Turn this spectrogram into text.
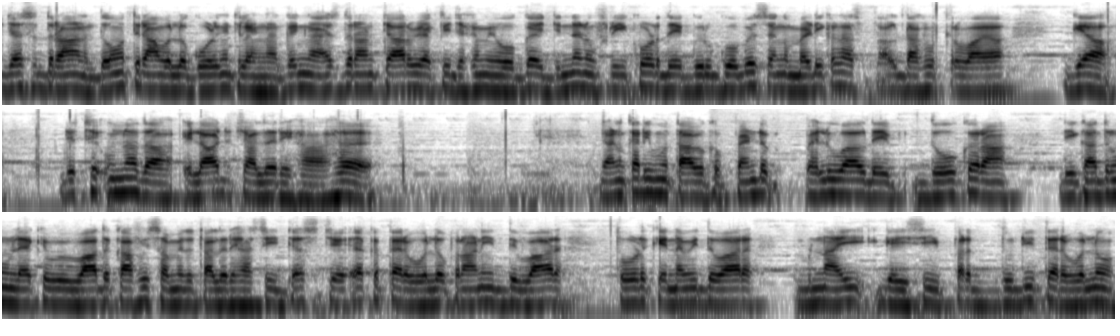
ਜਿਸ ਦੌਰਾਨ ਦੋਵਾਂ ਧਿਰਾਂ ਵੱਲੋਂ ਗੋਲੀਆਂ ਚਲਾਈਆਂ ਗਈਆਂ। ਇਸ ਦੌਰਾਨ ਚਾਰ ਵਿਅਕਤੀ ਜ਼ਖਮੀ ਹੋ ਗਏ, ਜਿਨ੍ਹਾਂ ਨੂੰ ਫਰੀਦਕੋਟ ਦੇ ਗੁਰੂ ਗੋਬਿੰਦ ਸਿੰਘ ਮੈਡੀਕਲ ਹਸਪਤਾਲ ਦਾਖਲ ਕਰਵਾਇਆ ਗਿਆ, ਜਿੱਥੇ ਉਹਨਾਂ ਦਾ ਇਲਾਜ ਚੱਲ ਰਿਹਾ ਹੈ। ਜਾਣਕਾਰੀ ਮੁਤਾਬਕ ਪਿੰਡ ਪਹਿਲੂਵਾਲ ਦੇ ਦੋ ਘਰਾਂ ਦੀ ਕੰਧ ਨੂੰ ਲੈ ਕੇ ਵਿਵਾਦ ਕਾਫੀ ਸਮੇਂ ਤੋਂ ਚੱਲ ਰਿਹਾ ਸੀ, ਜਿਸ 'ਚ ਇੱਕ ਧਿਰ ਵੱਲੋਂ ਪੁਰਾਣੀ ਦੀਵਾਰ ਤੋੜ ਕੇ ਨਵੀਂ ਦੀਵਾਰ ਬਣਾਈ ਗਈ ਸੀ, ਪਰ ਦੂਜੀ ਧਿਰ ਵੱਲੋਂ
